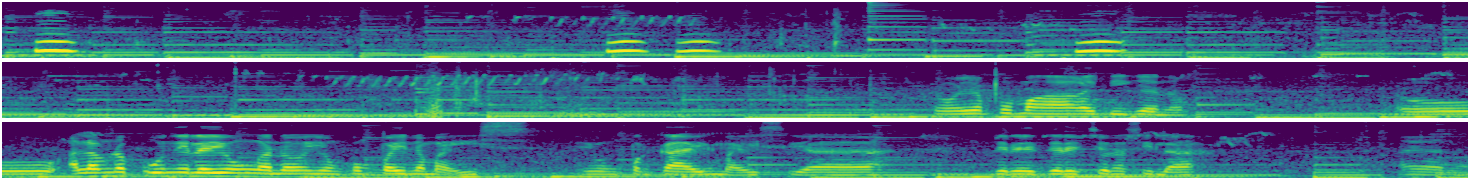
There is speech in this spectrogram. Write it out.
So, ayan po mga kaibigan, no. So, alam na po nila yung ano, yung kumpay na mais, yung pagkaing mais, kaya dire-diretso na sila. Ayan, no.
